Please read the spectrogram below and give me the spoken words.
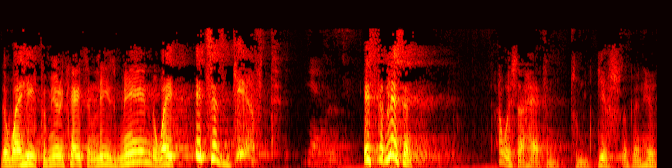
The way he communicates and leads men, the way, it's his gift. Yes. It's the, listen, I wish I had some, some gifts up in here.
